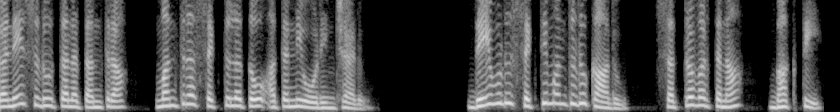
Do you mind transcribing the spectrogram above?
గణేశుడు తన తంత్ర మంత్ర శక్తులతో అతన్ని ఓడించాడు. దేవుడు శక్తిమంతుడు కాదు సత్ప్రవర్తన భక్తి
